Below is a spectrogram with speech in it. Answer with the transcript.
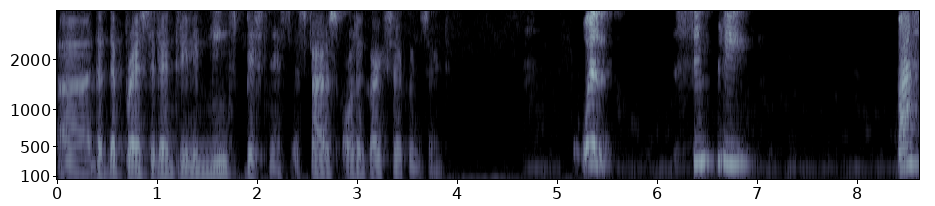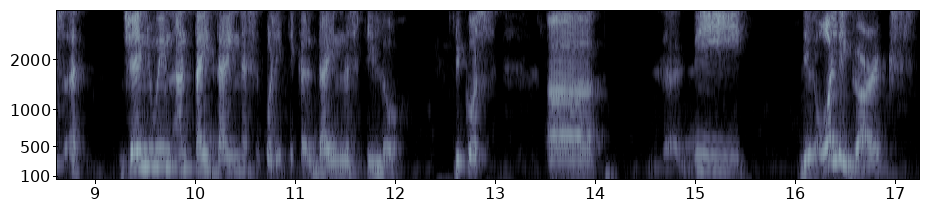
uh, that the president really means business as far as oligarchs are concerned? Well, simply pass a genuine anti-dynasty political dynasty law because uh, the the oligarchs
